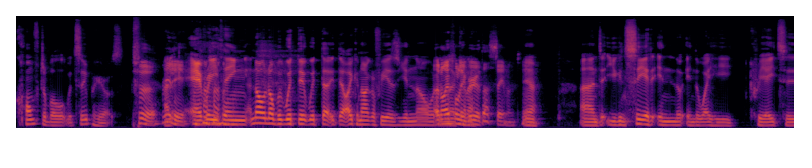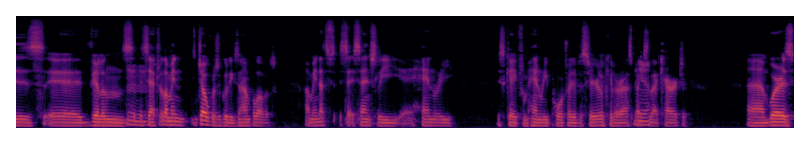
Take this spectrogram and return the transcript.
comfortable with superheroes. Phew, And really? everything. no, no, but with the with the, the iconography, as you know. I know. I fully kinda- agree with that statement. Yeah, and you can see it in the in the way he creates his uh, villains, Mm. etc. I mean, Joker's a good example of it. I mean, that's essentially uh, Henry escape from Henry portrait of a serial killer aspects of that character. Um, whereas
